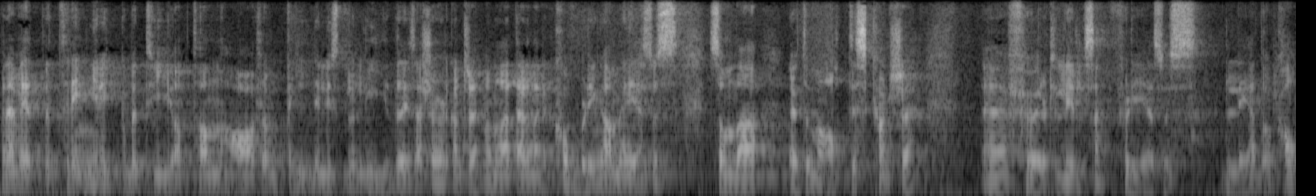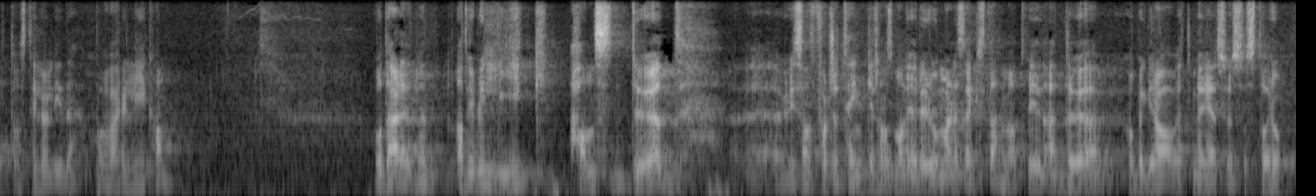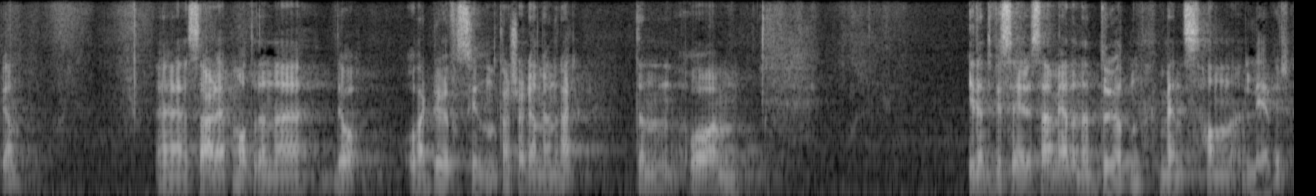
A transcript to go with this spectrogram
Men jeg vet det trenger ikke å bety at han har så veldig lyst til å lide i seg sjøl, kanskje. Men det er den der koblinga med Jesus som da automatisk kanskje eh, fører til lidelse. Fordi Jesus led og kalte oss til å lide og være lik han. Og det er det med at vi blir lik hans død. Eh, hvis han fortsatt tenker sånn som han gjør i Romerne 6, da, med at vi er døde og begravet med Jesus og står opp igjen, eh, så er det på en måte denne Det å, å være død for synden, kanskje er det han mener her. Den, å mm, identifisere seg med denne døden mens han lever.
